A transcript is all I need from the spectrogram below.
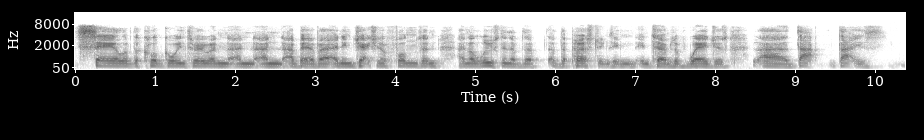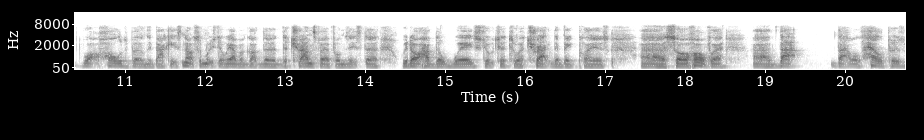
sale of the club going through and, and, and a bit of a, an injection of funds and, and a loosening of the of the purse strings in, in terms of wages, uh, that that is what holds Burnley back. It's not so much that we haven't got the, the transfer funds; it's the we don't have the wage structure to attract the big players. Uh, so hopefully uh, that that will help us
